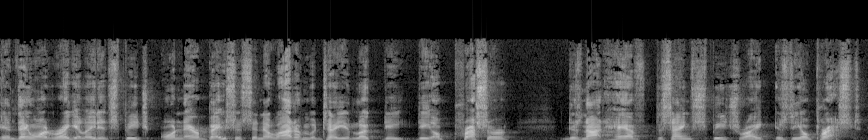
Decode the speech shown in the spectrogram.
and they want regulated speech on their basis. And a lot of them would tell you look, the, the oppressor does not have the same speech right as the oppressed.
